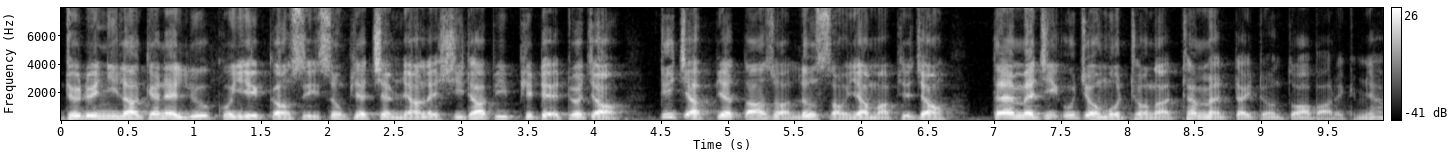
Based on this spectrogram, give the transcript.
အထွေထွေညီလာခံနဲ့လူ့အခွင့်အရေးကောင်စီဆုံးဖြတ်ချက်များလည်းရှိထားပြီးဖြစ်တဲ့အတွက်ကြောင့်တိကျပြတ်သားစွာလှုပ်ဆောင်ရမှာဖြစ်ကြောင်း တမ်မတ်ကြီးဦးကျော်မိုးထွန်းကထပ်မံတိုက်တွန်းသွားပါတယ်ခင်ဗျာ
